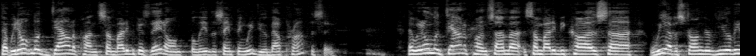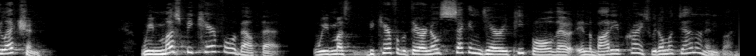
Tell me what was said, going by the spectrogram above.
that we don't look down upon somebody because they don't believe the same thing we do about prophecy. That we don't look down upon some, somebody because uh, we have a stronger view of election. We must be careful about that we must be careful that there are no secondary people that in the body of Christ. We don't look down on anybody.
